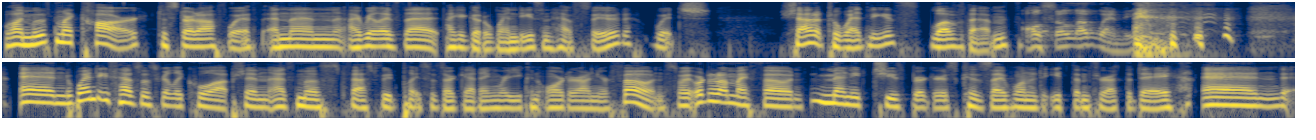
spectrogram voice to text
well, I moved my car to start off with, and then I realized that I could go to Wendy's and have food. Which, shout out to Wendy's, love them. Also, love Wendy. And Wendy's has this really cool option, as most fast food places are getting, where you can order on your phone. So I ordered on my phone many cheeseburgers because I wanted to eat them throughout the day. And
